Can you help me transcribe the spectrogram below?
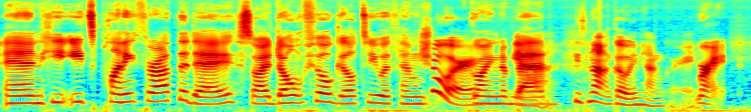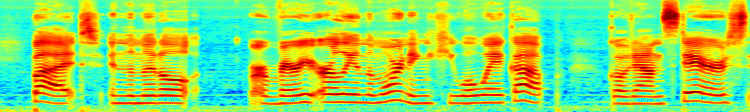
And he eats plenty throughout the day, so I don't feel guilty with him Sure. going to Yeah. bed. He's not going hungry. Right. But in the middle or very early in the morning, he will wake up, go downstairs,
